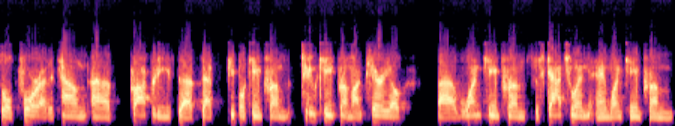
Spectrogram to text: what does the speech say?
sold four out of town uh, properties that, that people came from. Two came from Ontario, uh, one came from Saskatchewan, and one came from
